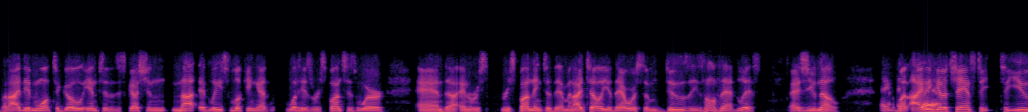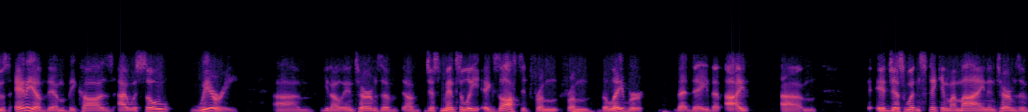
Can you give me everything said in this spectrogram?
But I didn't want to go into the discussion not at least looking at what his responses were and uh, and responding to them. And I tell you, there were some doozies on that list, as you know. But I didn't get a chance to, to use any of them because I was so weary um, you know, in terms of, of, just mentally exhausted from from the labor that day that I um, it just wouldn't stick in my mind in terms of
